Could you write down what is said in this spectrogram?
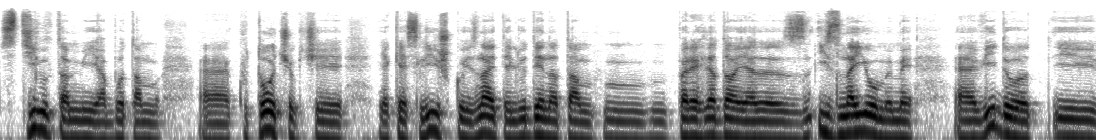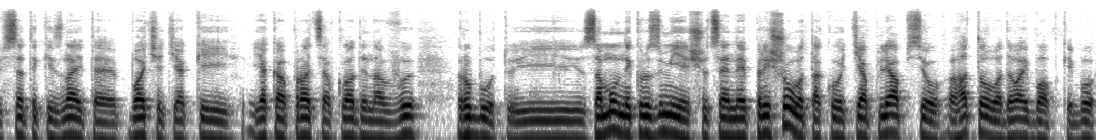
стіл там мій, або там е, куточок, чи якесь ліжко. І знаєте, людина там переглядає із знайомими е, відео, і все-таки, знаєте, бачить, який, яка праця вкладена в роботу. І замовник розуміє, що це не прийшов отако тяп-ляп, все, готово, давай бабки. Бо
